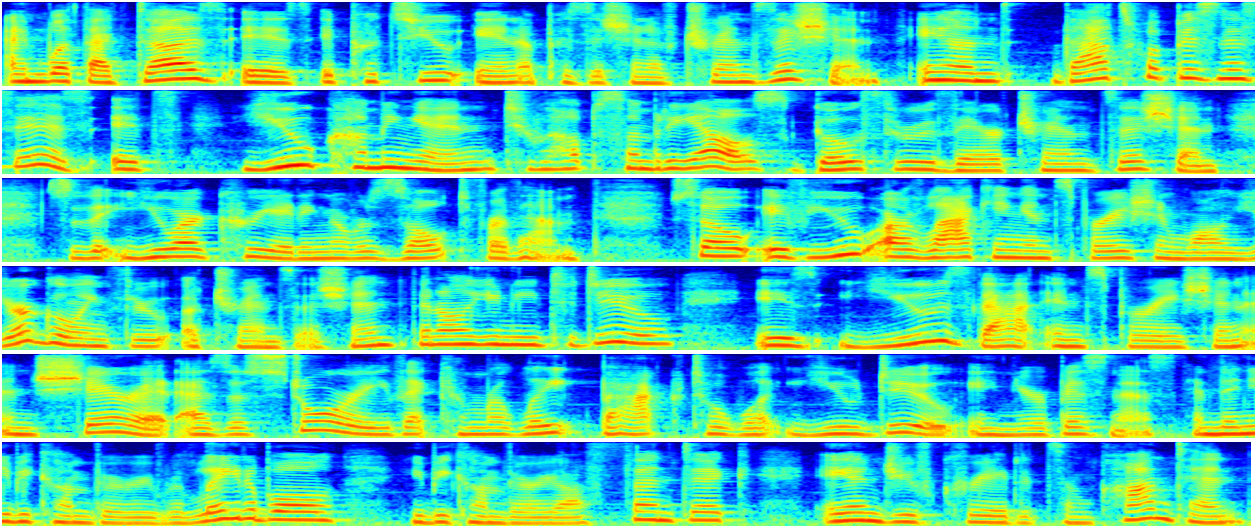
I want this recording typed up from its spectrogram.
And what that does is it puts you in a position of transition. And that's what business is. It's you coming in to help somebody else go through their transition so that you are creating a result for them. So if you are lacking inspiration while you're going through a transition, then all you need to do is use that inspiration and share it as a story that can relate back to what you do in your business. And then you become very relatable, you become very authentic, and you've created some content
